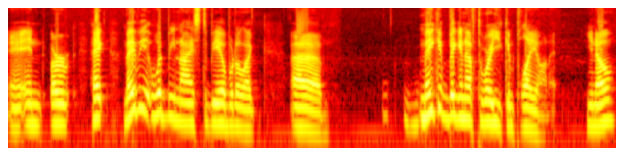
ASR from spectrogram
and, or heck maybe it would be nice to be able to like uh, make it big enough to where you can play on it you know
